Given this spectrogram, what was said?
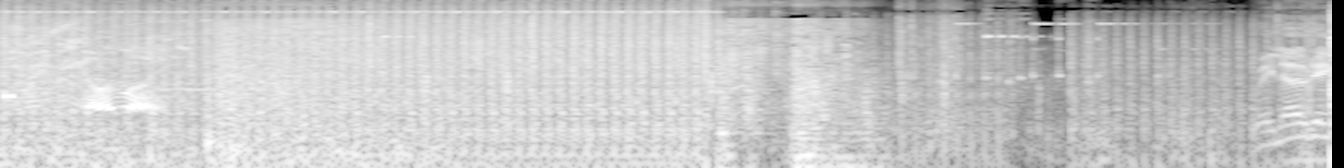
UAV online. Reloading.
